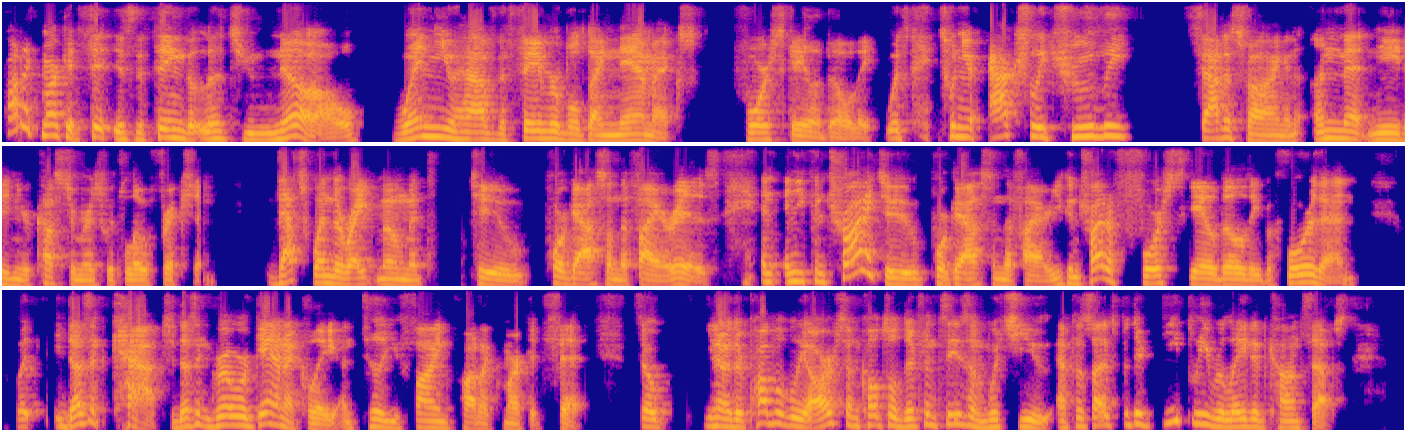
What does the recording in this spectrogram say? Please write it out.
Product market fit is the thing that lets you know when you have the favorable dynamics for scalability. It's, it's when you're actually truly satisfying an unmet need in your customers with low friction that's when the right moment to pour gas on the fire is. And, and you can try to pour gas on the fire. You can try to force scalability before then, but it doesn't catch, it doesn't grow organically until you find product market fit. So, you know, there probably are some cultural differences on which you emphasize, but they're deeply related concepts.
